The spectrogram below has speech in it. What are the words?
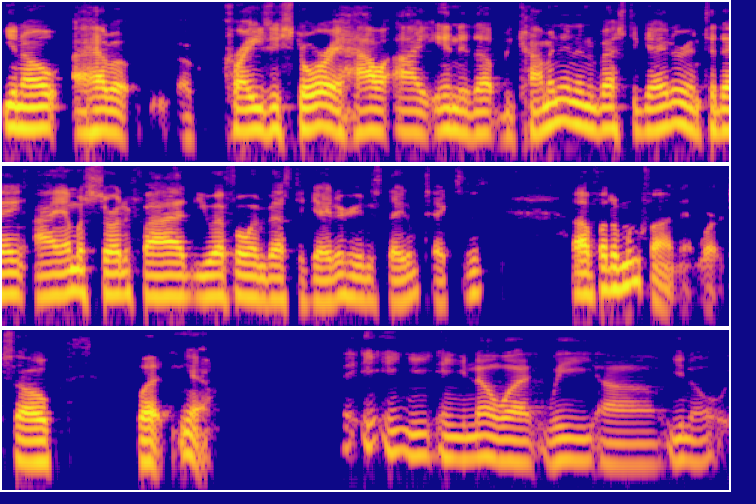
you know, I have a, a, crazy story how I ended up becoming an investigator. And today I am a certified UFO investigator here in the state of Texas uh, for the MUFON network. So, but yeah. And, and, and you know what? We, uh, you know,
